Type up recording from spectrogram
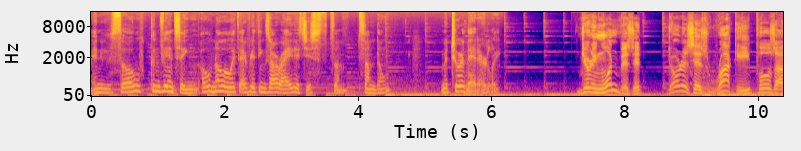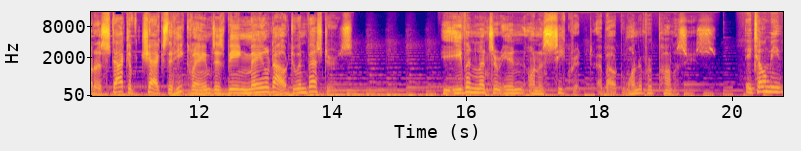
And he was so convincing. Oh no, if everything's all right. It's just some some don't mature that early. During one visit, Doris says Rocky pulls out a stack of checks that he claims is being mailed out to investors. He even lets her in on a secret about one of her policies. They told me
